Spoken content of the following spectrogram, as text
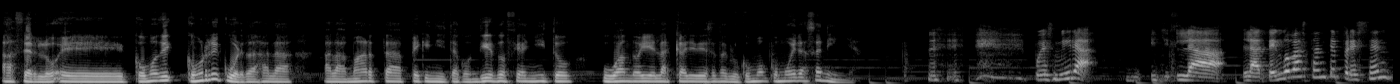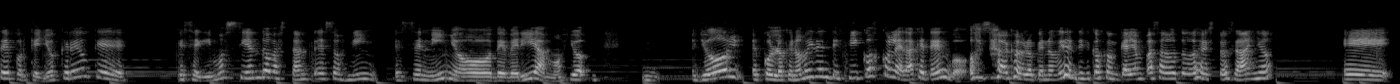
hacerlo. ¿cómo, de, ¿Cómo recuerdas a la, a la Marta pequeñita con 10, 12 añitos jugando ahí en las calles de Santa Cruz? ¿Cómo, cómo era esa niña? Pues mira, la, la tengo bastante presente porque yo creo que, que seguimos siendo bastante esos niños, ese niño, o deberíamos. Yo, yo con lo que no me identifico es con la edad que tengo, o sea, con lo que no me identifico es con que hayan pasado todos estos años. Eh,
